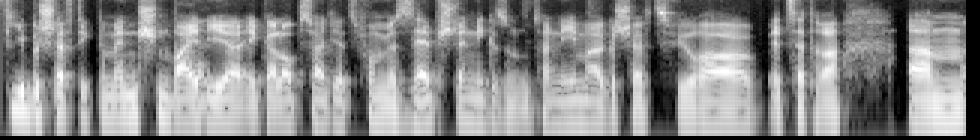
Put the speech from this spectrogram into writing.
viel beschäftigte Menschen bei Ja. dir, egal ob es halt jetzt von mir Selbstständige sind, Unternehmer, Geschäftsführer etc. Ähm,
